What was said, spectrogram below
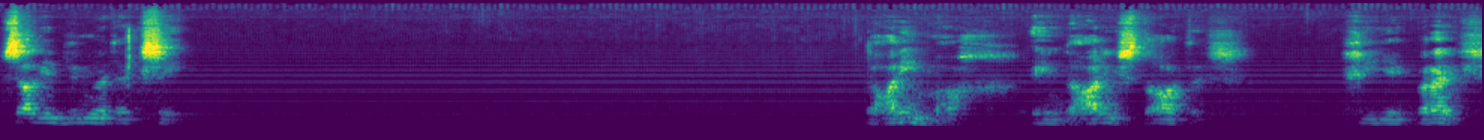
sal jy doen wat ek sê. Daardie mag en daardie status gee jy prys.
